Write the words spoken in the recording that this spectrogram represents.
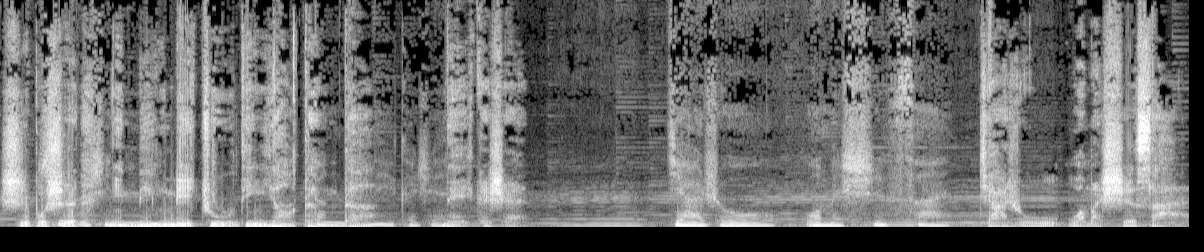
是不是你命里注定要等的那个人？那个人？假如我们失散，假如我们失散，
